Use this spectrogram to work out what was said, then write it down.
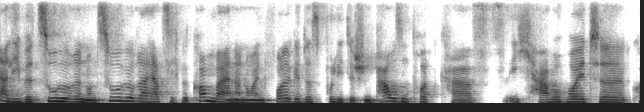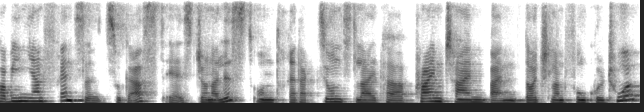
Ja, liebe Zuhörerinnen und Zuhörer, herzlich willkommen bei einer neuen Folge des politischen Pausen-Podcasts. Ich habe heute Corbinian Frenzel zu Gast. Er ist Journalist und Redaktionsleiter Primetime beim Deutschlandfunk Kultur.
